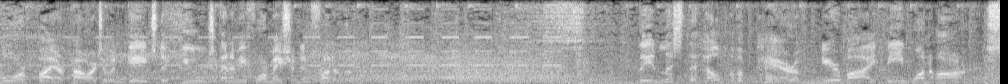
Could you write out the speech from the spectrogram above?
more firepower to engage the huge enemy formation in front of them they enlist the help of a pair of nearby B-1Rs.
